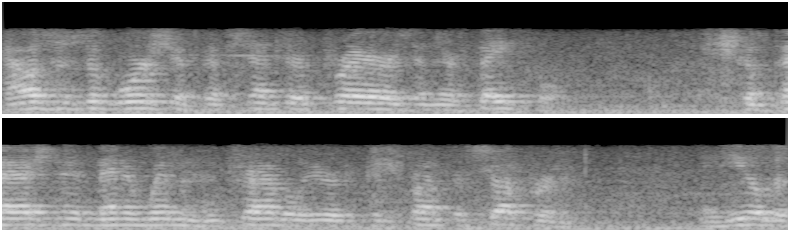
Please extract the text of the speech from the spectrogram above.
Houses of worship have sent their prayers and their faithful, compassionate men and women who travel here to confront the suffering and heal the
